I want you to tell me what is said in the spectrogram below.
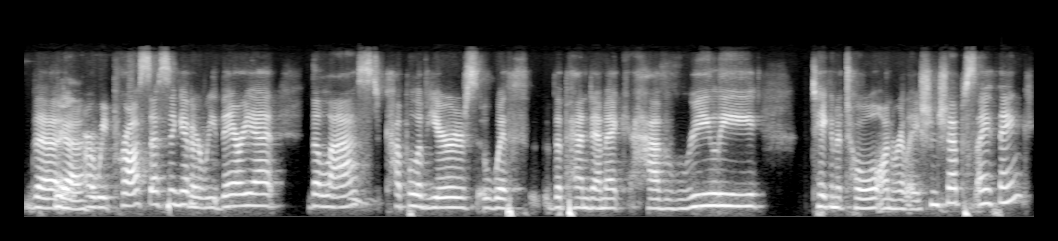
the, yeah. are we processing it? Are we there yet? The last couple of years with the pandemic have really taken a toll on relationships, I think.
